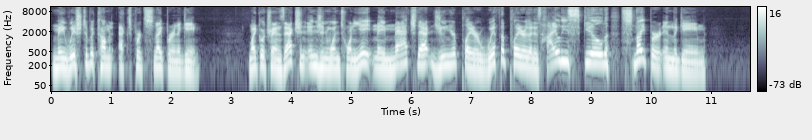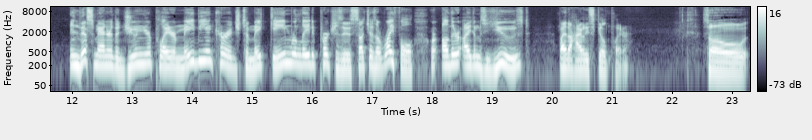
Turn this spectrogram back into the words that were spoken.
may wish to become an expert sniper in a game. Microtransaction Engine 128 may match that junior player with a player that is highly skilled sniper in the game. In this manner, the junior player may be encouraged to make game related purchases such as a rifle or other items used by the highly skilled player. So,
